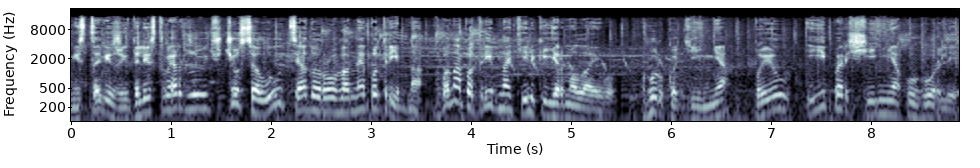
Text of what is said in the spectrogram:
Місцеві жителі стверджують, що селу ця дорога не потрібна. Вона потрібна тільки Єрмолаєву. Гуркотіння, пил і першіння у горлі.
